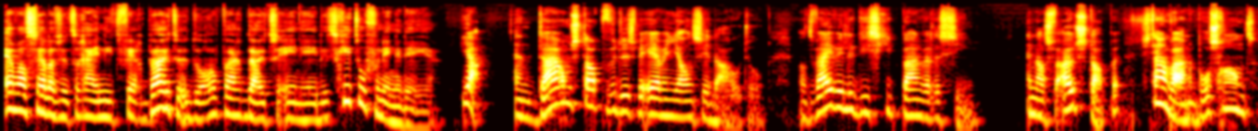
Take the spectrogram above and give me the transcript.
Er was zelfs een terrein niet ver buiten het dorp waar Duitse eenheden schietoefeningen deden. Ja, en daarom stappen we dus bij Erwin Jansen in de auto. Want wij willen die schietbaan wel eens zien. En als we uitstappen, staan we aan een bosrand.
